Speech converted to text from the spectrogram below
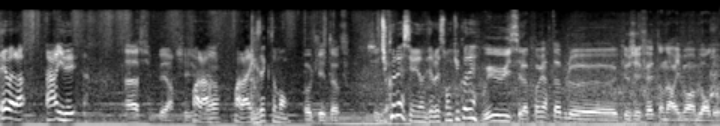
Et voilà, arrivé. Ah super, chez Voilà, Julien. voilà, exactement. Ok, top. Génial. Tu connais, c'est un établissement que tu connais. Oui, oui, oui, c'est la première table euh, que j'ai faite en arrivant à Bordeaux.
